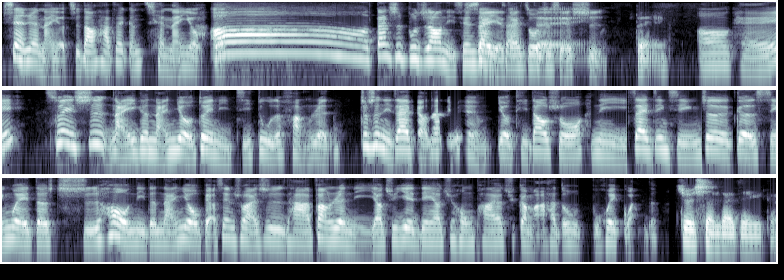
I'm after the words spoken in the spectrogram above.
现任男友知道他在跟前男友的啊，但是不知道你现在也在做这些对事。对，OK，所以是哪一个男友对你极度的放任？就是你在表单里面有有提到说，你在进行这个行为的时候，你的男友表现出来是他放任你要去夜店、要去轰趴、要去干嘛，他都不会管的。就是现在这一个，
